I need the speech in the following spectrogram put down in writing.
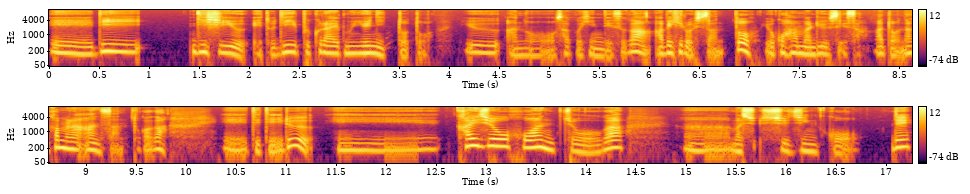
えー D、DCU、えっと、ディープクライムユニットというあの作品ですが、阿部寛さんと横浜流星さん、あと中村杏さんとかが、えー出ている、えー海上保安庁が、あまあ、主人公で、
